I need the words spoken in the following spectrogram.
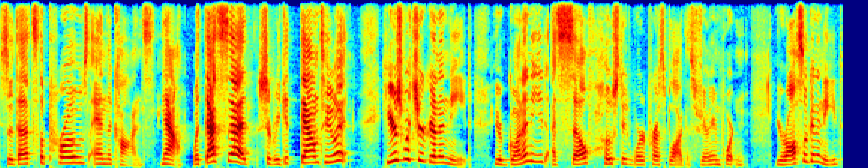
So that's the pros and the cons. Now, with that said, should we get down to it? Here's what you're going to need. You're going to need a self-hosted WordPress blog. That's very important. You're also going to need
